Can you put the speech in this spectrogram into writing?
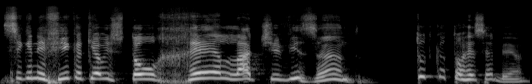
significa que eu estou relativizando tudo que eu estou recebendo.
